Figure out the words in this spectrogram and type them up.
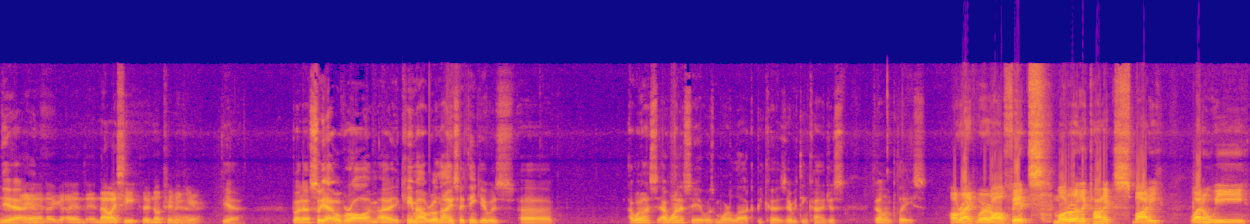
yeah, And, I, and and now I see there's no trimming Yeah. here. yeah. But uh, so yeah, overall, I'm, uh, it came out real nice. I think it was. I want to. I want to say it was more luck because everything kind of just fell in place. All right, we're all fits. Motor, electronics, body. Why don't we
